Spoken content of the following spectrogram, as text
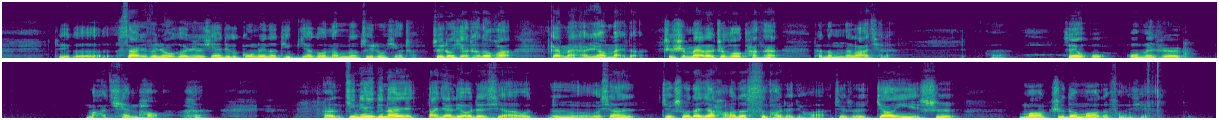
这个三十分钟和日线这个共振的底部结构能不能最终形成，最终形成的话，该买还是要买的，只是买了之后看看它能不能拉起来，啊，所以我我们是马前炮。哼呃，今天也跟大家大家聊这些啊，我嗯，我想就说大家好好的思考这句话，就是交易是冒值得冒的风险。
